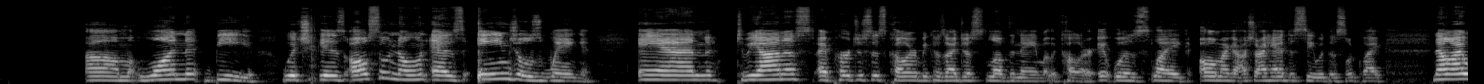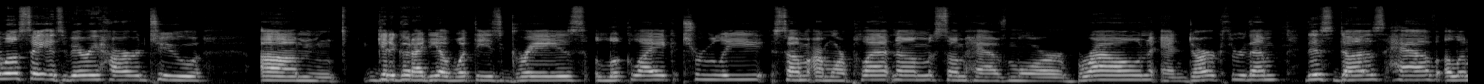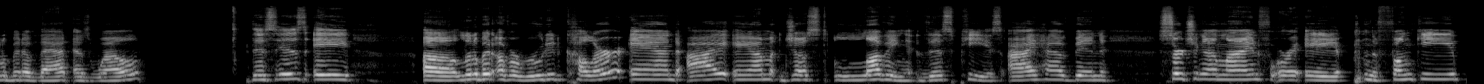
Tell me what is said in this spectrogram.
um, 1B, which is also known as Angel's Wing. And to be honest, I purchased this color because I just love the name of the color. It was like, oh my gosh, I had to see what this looked like. Now, I will say it's very hard to um, get a good idea of what these grays look like truly. Some are more platinum, some have more brown and dark through them. This does have a little bit of that as well. This is a a little bit of a rooted color and I am just loving this piece. I have been searching online for a funky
